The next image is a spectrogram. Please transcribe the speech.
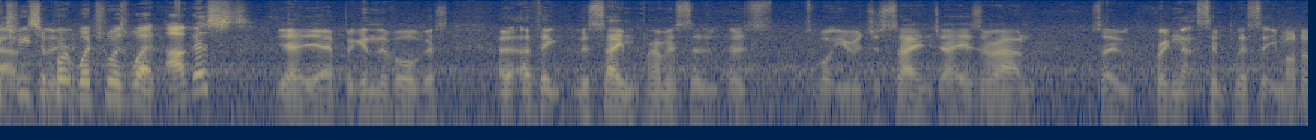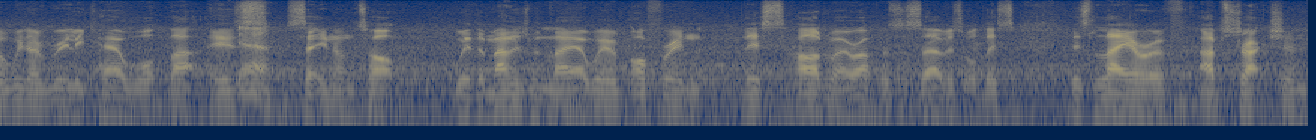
Absolutely. support, which was what August? Yeah, yeah, beginning of August. I think the same premise as, as to what you were just saying, Jay, is around. So bring that simplicity model. We don't really care what that is yeah. sitting on top. With a management layer, we're offering this hardware up as a service, or this this layer of abstraction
